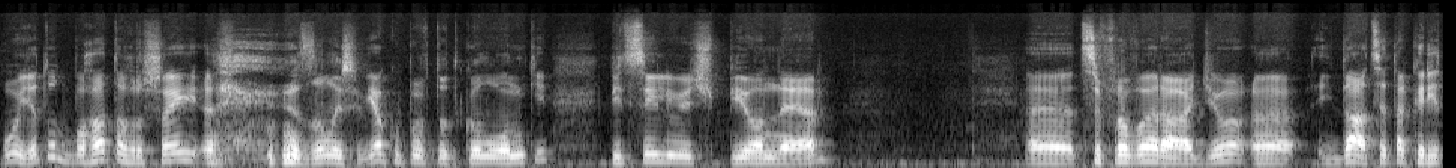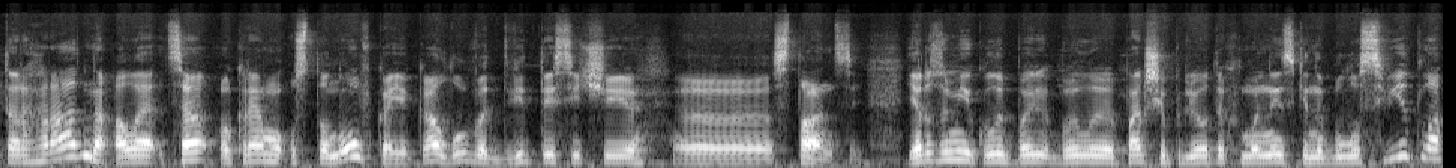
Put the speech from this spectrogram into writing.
Ой, я тут багато грошей е, залишив. Я купив тут колонки, підсилювач Піонер. Е, Цифрове радіо. Е, Да, це так ретроградно, але це окрема установка, яка ловить 2000 е, станцій. Я розумію, коли були перші прильоти в Хмельницький, не було світла.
